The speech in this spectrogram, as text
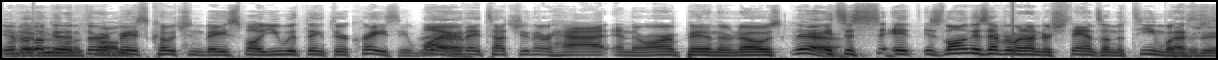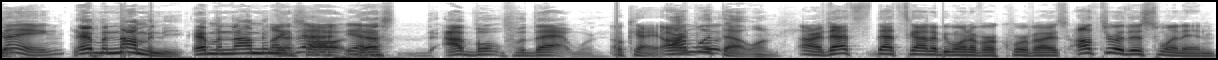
you ever look at a third base coach in baseball, you would think they're crazy. Why Yeah. are they touching their hat and their armpit and their nose? Yeah. It's a, s- it, as long as everyone understands on the team what That's they're it. saying. Emanominy. Emanominy. Like that's that, all. yeah. That's I vote for that one. Okay, all right, I'm with well- that one. All right, that's that's got to be one of our core values. I'll throw this one in.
